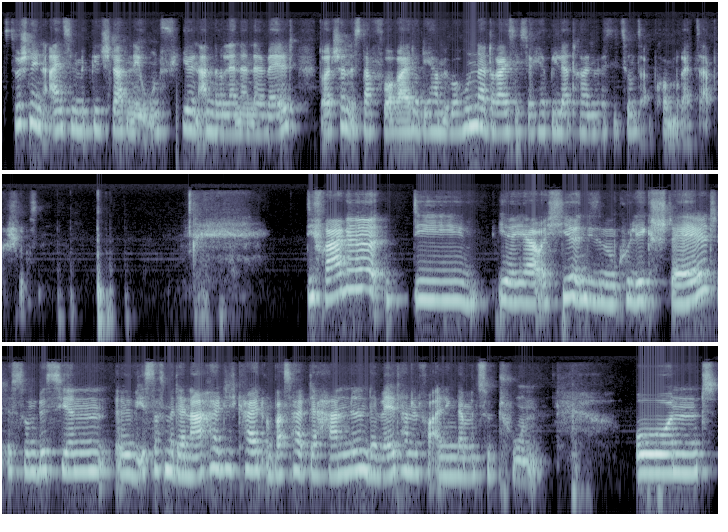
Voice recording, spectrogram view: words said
zwischen den einzelnen Mitgliedstaaten der EU und vielen anderen Ländern der Welt. Deutschland ist da Vorreiter, die haben über 130 solcher bilateralen Investitionsabkommen bereits abgeschlossen. Die Frage, die ihr ja euch hier in diesem Kolleg stellt, ist so ein bisschen, äh, wie ist das mit der Nachhaltigkeit und was hat der Handel, der Welthandel vor allen Dingen damit zu tun? Und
